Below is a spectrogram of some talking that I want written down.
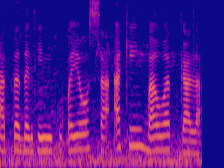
at dadalhin ko kayo sa aking bawat gala.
